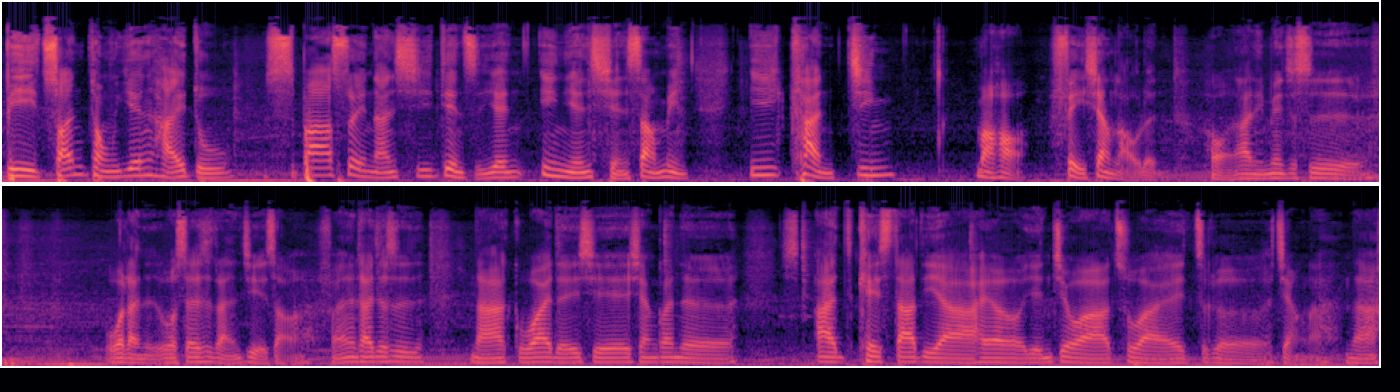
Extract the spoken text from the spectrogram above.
比传统烟还毒，十八岁男吸电子烟一年险丧命，一看惊。冒号废像老人，哦，那里面就是我懒得，我实在是懒得介绍啊。反正他就是拿国外的一些相关的啊 case study 啊，还有研究啊出来这个讲了，那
